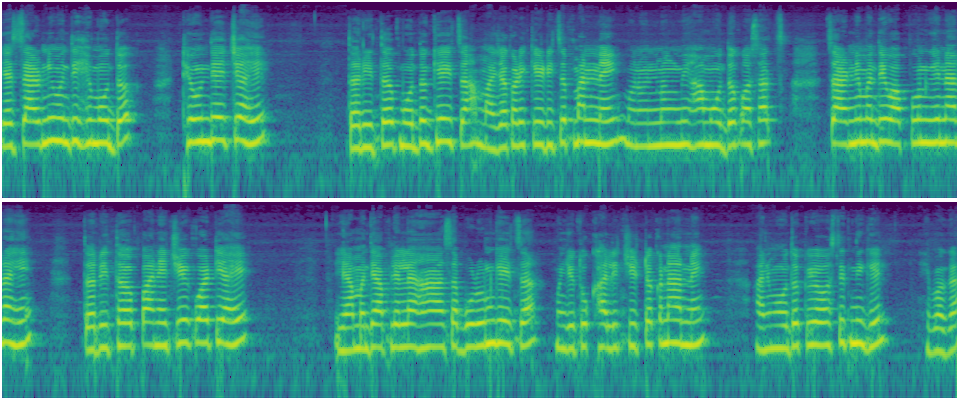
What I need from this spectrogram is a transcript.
या चाळणीमध्ये हे मोदक ठेवून द्यायचे आहे. तर इथं मोदक घ्यायचा. माझ्याकडे केळीचं पान नाही. म्हणून मग मी हा मोदक असाच चाळणीमध्ये वापरून घेणार आहे. तर इथं पाण्याची एक वाटी आहे. यामध्ये आपल्याला हा असा बुडवून घ्यायचा. म्हणजे तो खाली चिटकणार नाही. आणि मोदक व्यवस्थित निघेल. हे बघा.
